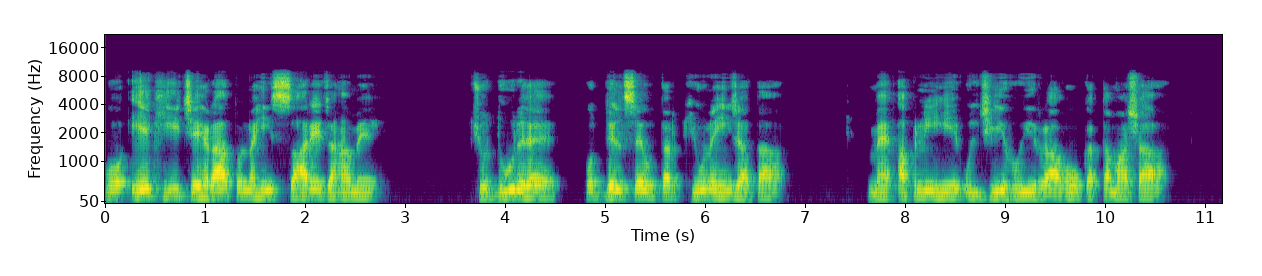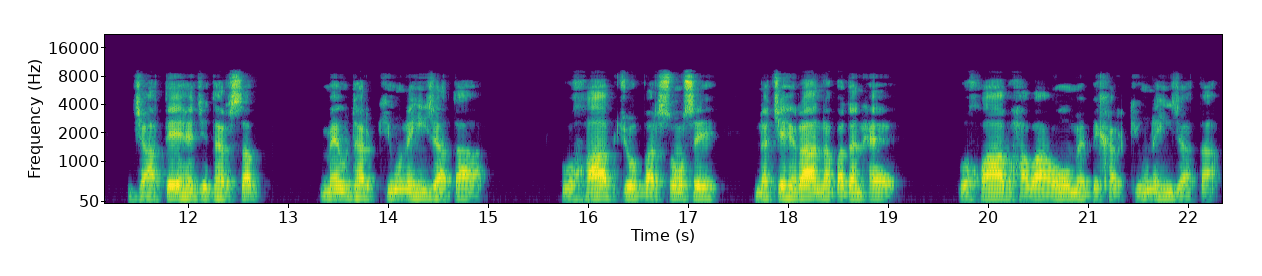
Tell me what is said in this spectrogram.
वो एक ही चेहरा तो नहीं सारे जहाँ में। जो दूर है, वो दिल से उतर क्यों नहीं जाता? मैं अपनी ही उलझी हुई राहों का तमाशा। जाते हैं जिधर सब, मैं उधर क्यों नहीं जाता? वो ख्वाब जो बरसों से न चेहरा न बदन है, वो ख्वाब हवाओं में बिखर क्यों नहीं जाता?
